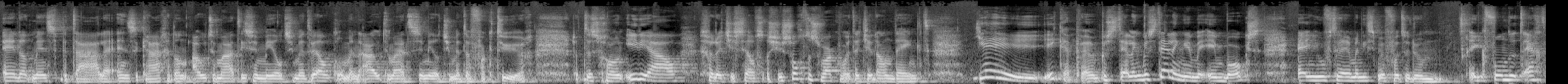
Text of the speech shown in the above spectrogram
en dat mensen betalen en ze krijgen dan automatisch een mailtje met welkom en automatisch een mailtje met een factuur. Dat is gewoon ideaal, zodat je zelfs als je ochtends wakker wordt dat je dan denkt, jee, ik heb een bestelling, bestelling in mijn inbox en je hoeft er helemaal niets meer voor te doen. Ik vond het echt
